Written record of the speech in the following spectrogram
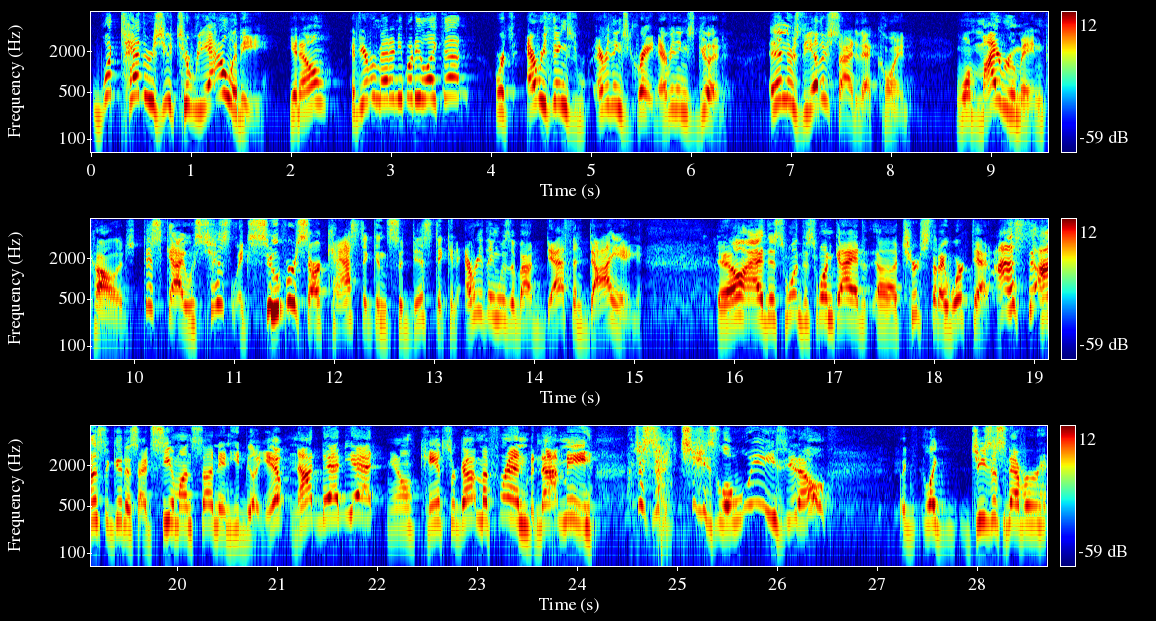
what tethers you to reality? You know? Have you ever met anybody like that? Where it's everything's, everything's great and everything's good. And then there's the other side of that coin. Well, my roommate in college, this guy was just like super sarcastic and sadistic, and everything was about death and dying. You know, I had this one, this one guy at uh, church that I worked at. Honest, honest to goodness, I'd see him on Sunday and he'd be like, "Yep, not dead yet. You know, cancer got my friend, but not me." I'm just like, "Geez, Louise," you know, like like Jesus never,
